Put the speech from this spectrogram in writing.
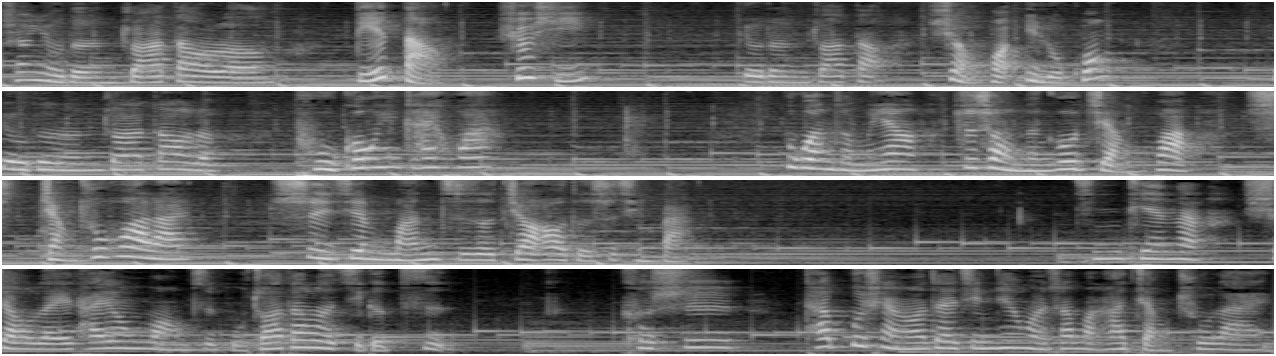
像有的人抓到了跌倒休息，有的人抓到笑话一箩筐，有的人抓到了蒲公英开花。不管怎么样，至少能够讲话，讲出话来，是一件蛮值得骄傲的事情吧。今天呢，小雷他用网子捕捉到了几个字，可是他不想要在今天晚上把它讲出来，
